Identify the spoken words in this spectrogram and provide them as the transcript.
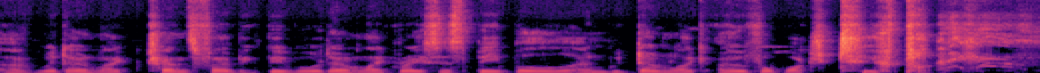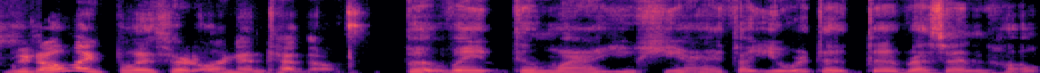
Uh, we don't like transphobic people, we don't like racist people, and we don't like Overwatch 2 players. we don't like Blizzard or Nintendo. but wait, then why are you here? I thought you were the, the resident um,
